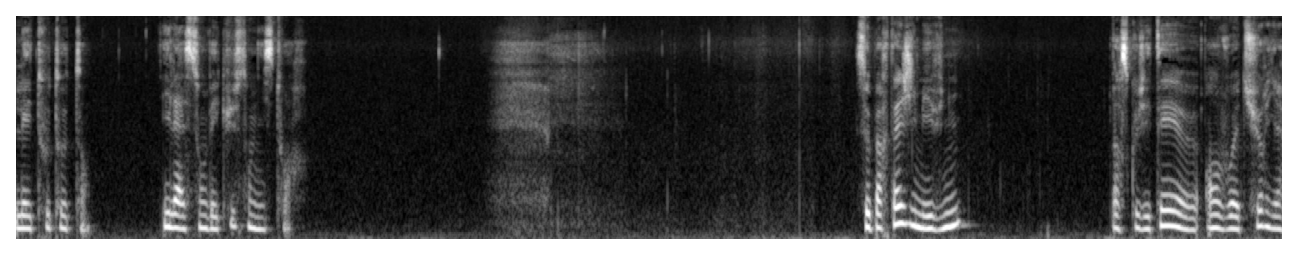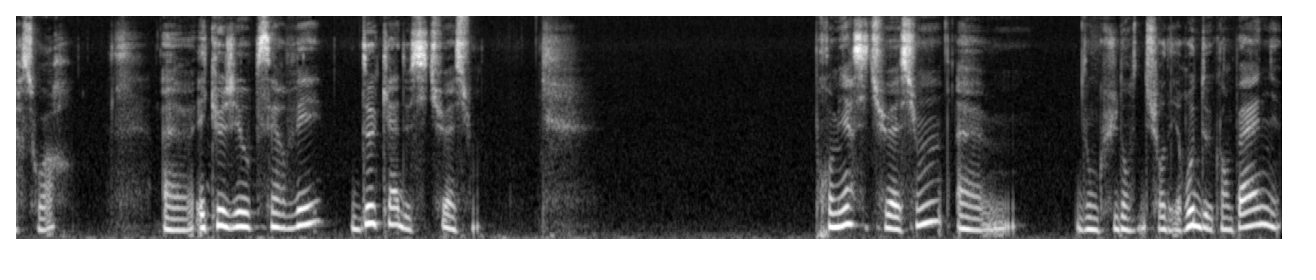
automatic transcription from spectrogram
l'est tout autant. Il a son vécu, son histoire. Ce partage, il m'est venu parce que j'étais euh, en voiture hier soir euh, et que j'ai observé deux cas de situation. Première situation, euh, donc je suis sur des routes de campagne,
